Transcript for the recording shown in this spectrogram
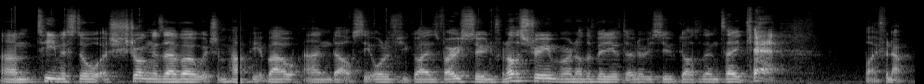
Um, team is still as strong as ever, which I'm happy about, and I'll see all of you guys very soon for another stream or another video of WWE Supercard. Then take care. Bye for now.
